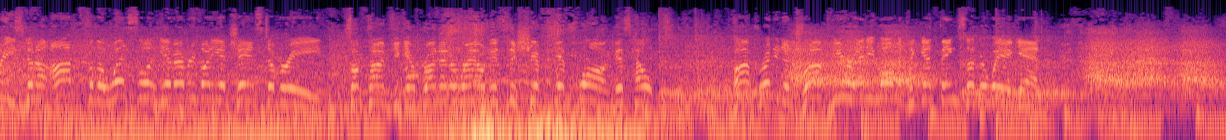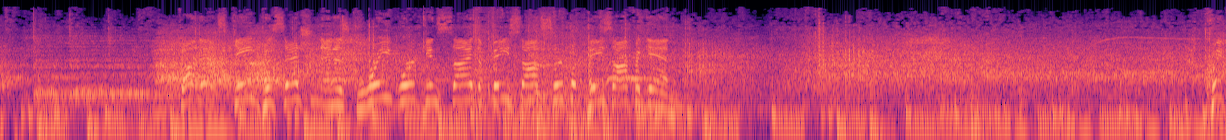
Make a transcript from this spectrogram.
Murray's going to opt for the whistle and give everybody a chance to breathe. Sometimes you get running around as the shift gets long. This helps. Puck ready to drop here any moment to get things underway again. Gaudette's gained possession and his great work inside the face-off circle pays off again. Quick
